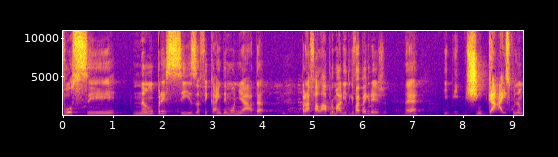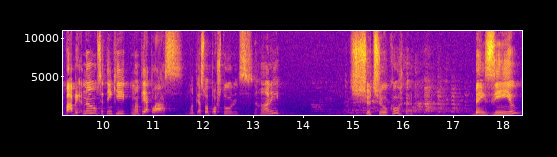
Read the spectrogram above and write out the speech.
Você não precisa ficar endemoniada para falar para o marido que vai para a igreja, né? E, e xingar, esculhambar, brigar. Não, você tem que manter a classe, manter a sua postura. Diz, Honey, chuchuco, benzinho,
